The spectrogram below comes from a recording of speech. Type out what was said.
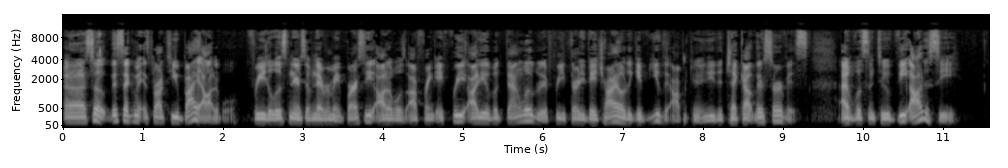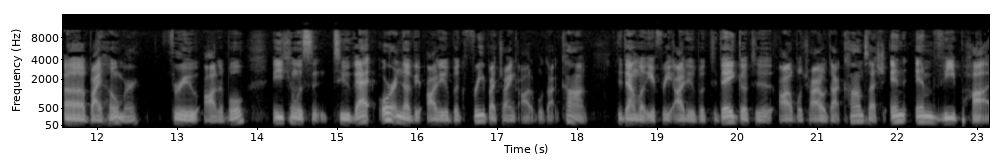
Uh, so this segment is brought to you by Audible. For you, the listeners of Never Made Varsity, Audible is offering a free audiobook download with a free 30 day trial to give you the opportunity to check out their service. I've listened to The Odyssey uh, by Homer through Audible. You can listen to that or another audiobook free by trying audible.com. To download your free audiobook today, go to audibletrial.com slash nmvpod.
